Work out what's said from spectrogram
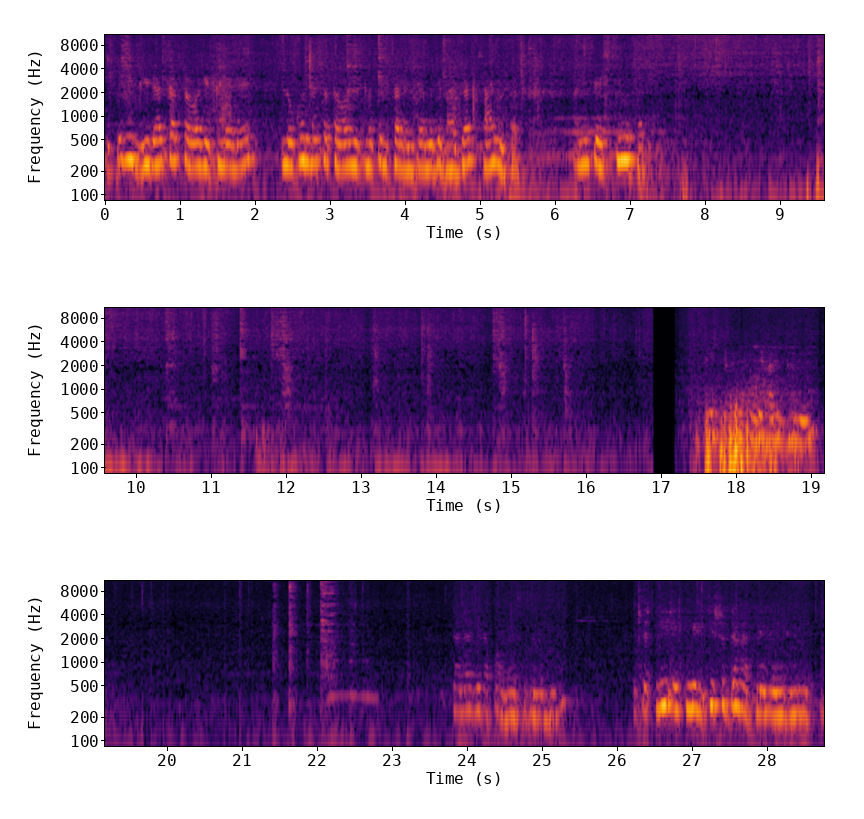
इथे मी भिड्याचा तवा घेतलेला आहे. लोखंडाचा तवा घेतला तरी चालेल त्यामध्ये भाज्या छान होतात आणि टेस्टी होतात. थोडी हळद घालूया. त्याला जिरा पावडर सुद्धा घालूया. त्याच्यात मी एक मिरची सुद्धा घातलेली आहे हिरवी मिरची.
